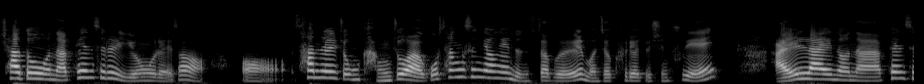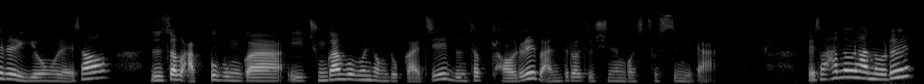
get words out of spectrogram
샤도우나 펜슬을 이용을 해서 어, 산을 좀 강조하고 상승형의 눈썹을 먼저 그려주신 후에 아이라이너나 펜슬을 이용을 해서 눈썹 앞부분과 이 중간 부분 정도까지 눈썹 결을 만들어 주시는 것이 좋습니다. 그래서 한 올 한 올을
